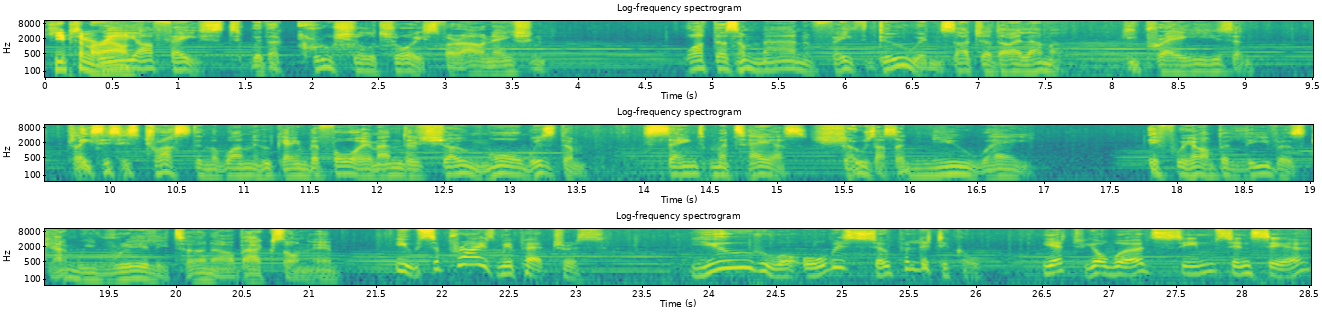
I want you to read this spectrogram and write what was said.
keeps him around. we are faced with a crucial choice for our nation. What does a man of faith do in such a dilemma? He prays and places his trust in the one who came before him and has shown more wisdom. Saint Matthias shows us a new way. If we are believers, can we really turn our backs on him? You surprise me, Petrus. You who are always so political. Yet your words seem sincere.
